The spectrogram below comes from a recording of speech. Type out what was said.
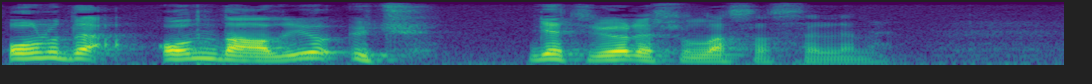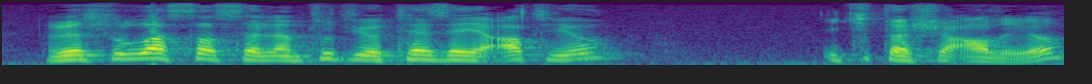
Onu da onu da alıyor. Üç. Getiriyor Resulullah sallallahu aleyhi ve selleme. Resulullah sallallahu aleyhi ve sellem tutuyor tezeyi atıyor. İki taşı alıyor.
